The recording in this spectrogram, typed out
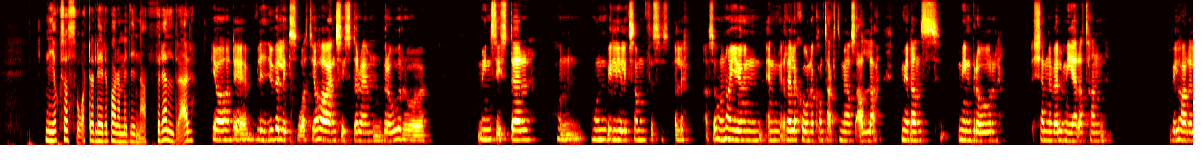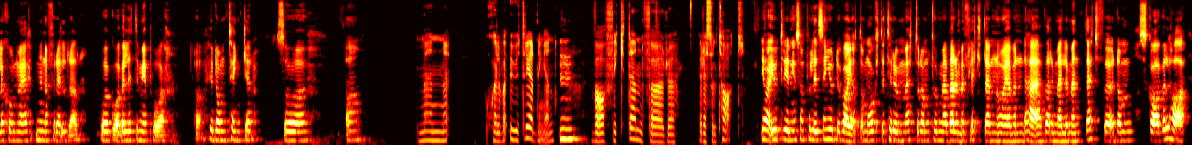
ni också har svårt eller är det bara med dina föräldrar? Ja, det blir ju väldigt svårt. Jag har en syster och en bror och min syster, hon, hon vill ju liksom, för, eller alltså hon har ju en, en relation och kontakt med oss alla. Medans min bror känner väl mer att han vill ha en relation med mina föräldrar och går väl lite mer på ja, hur de tänker. Så, ja. Men själva utredningen, Mm. vad fick den för resultat? Ja, utredningen som polisen gjorde var ju att de åkte till rummet och de tog med värmefläkten och även det här värmeelementet för de ska väl ha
